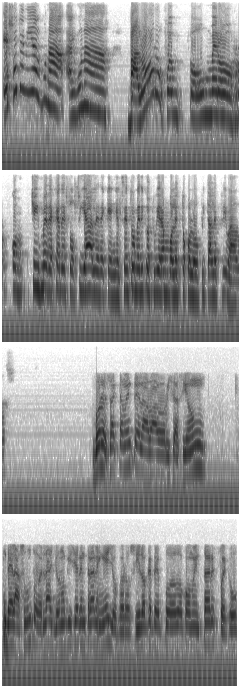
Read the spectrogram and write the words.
¿Eso tenía alguna alguna valor o fue un, mero chisme de redes sociales de que en el centro médico estuvieran molestos con los hospitales privados? Bueno, exactamente la valorización del asunto, ¿verdad? Yo no quisiera entrar en ello, pero sí lo que te puedo comentar fue que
